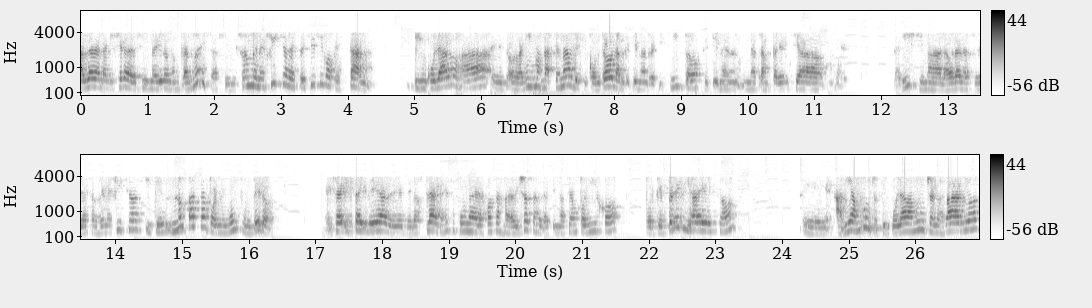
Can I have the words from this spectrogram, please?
hablar a la ligera de decir me dieron un plan, no es así, son beneficios específicos que están vinculados a eh, organismos nacionales que controlan, que tienen requisitos, que tienen una transparencia eh, clarísima a la hora de acceder a esos beneficios y que no pasa por ningún puntero. Esa, esa idea de, de los planes, esa fue una de las cosas maravillosas de la asignación por hijo, porque previo a eso eh, había mucho, circulaba mucho en los barrios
